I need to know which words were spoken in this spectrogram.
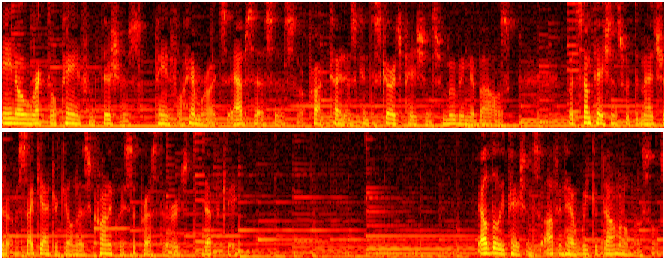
Anorectal pain from fissures, painful hemorrhoids, abscesses, or proctitis can discourage patients from moving their bowels, but some patients with dementia or psychiatric illness chronically suppress the urge to defecate. Elderly patients often have weak abdominal muscles,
